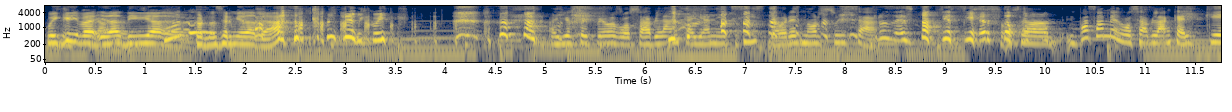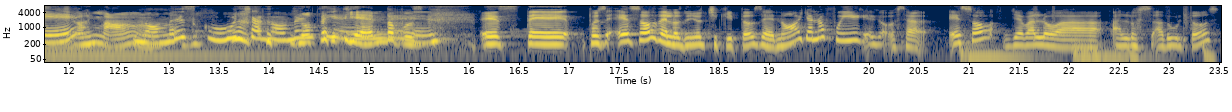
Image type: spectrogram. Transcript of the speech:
quick iba, a conocer mi edad, ¿verdad? Con el Quick. Ay, yo soy peor, Rosa Blanca ya ni existe, ahora es Nor Suiza. No sé, sí es cierto. O sea, pásame Rosa Blanca, ¿el qué? Ay, mamá. No me escucha, no me No te entiendo, pues. Este, pues eso de los niños chiquitos, de no, ya no fui, o sea, eso llévalo a, a los adultos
